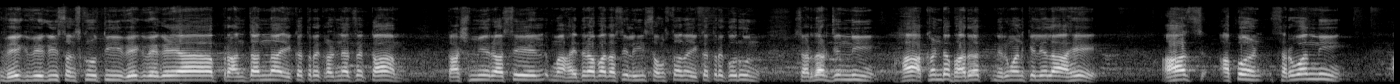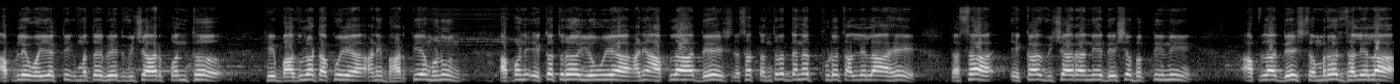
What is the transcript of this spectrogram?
वेगवेगळी संस्कृती वेगवेगळ्या प्रांतांना एकत्र करण्याचं काम काश्मीर असेल मग हैदराबाद असेल ही संस्थानं एकत्र करून सरदारजींनी हा अखंड भारत निर्माण केलेला आहे. आज आपण सर्वांनी आपले वैयक्तिक मतभेद विचार पंथ हे बाजूला टाकूया आणि भारतीय म्हणून आपण एकत्र येऊया आणि आपला देश जसा तंत्रज्ञानात पुढं चाललेला आहे तसा एका विचाराने देशभक्तीने आपला देश समृद्ध झालेला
